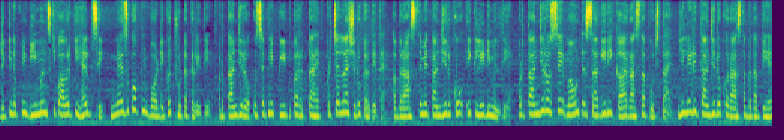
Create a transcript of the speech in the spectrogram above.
लेकिन अपनी डीमंस की पावर की हेल्प से नेजुको अपनी बॉडी को छोटा कर लेती है और तांजीरो उसे अपनी पीठ पर रखता है और चलना शुरू कर देता है। अब रास्ते में तांजीरो को एक लेडी मिलती है और तांजिरो से माउंट सागिरी का रास्ता पूछता है। ये लेडी तांजिरो को रास्ता बताती है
